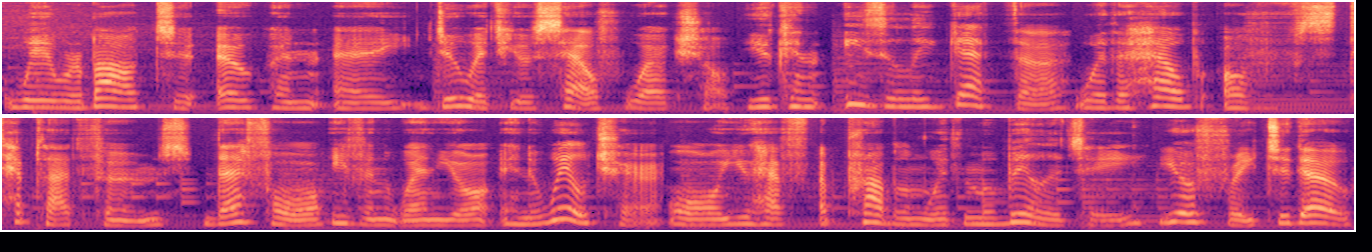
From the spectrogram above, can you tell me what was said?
we were about to open a do-it-yourself workshop. You can easily get there with the help of step platforms. Therefore, even when you're you're in a wheelchair or you have a problem with mobility, you're free to go.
